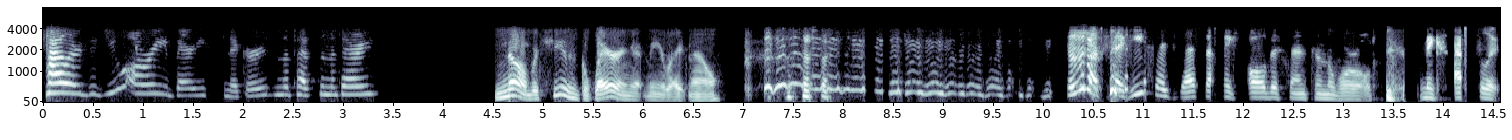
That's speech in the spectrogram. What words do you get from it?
Tyler, did you already bury Snickers in the pet cemetery? No, but she is glaring at me right now. I was about to say, he says yes, that makes all the sense in the world. makes absolute.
